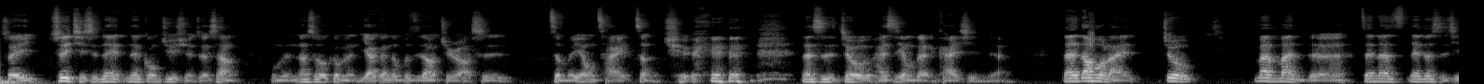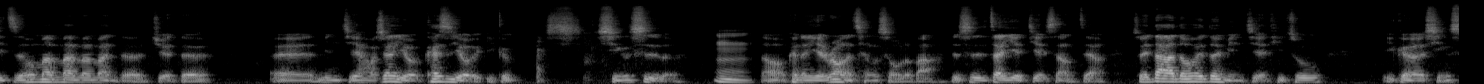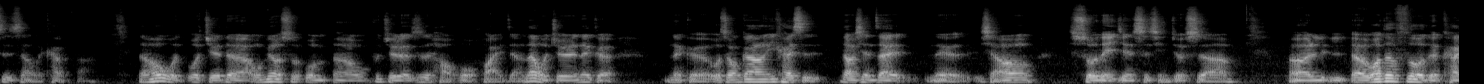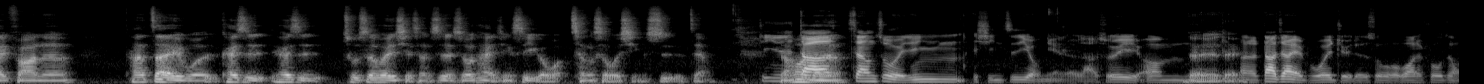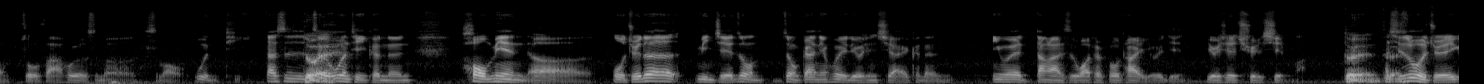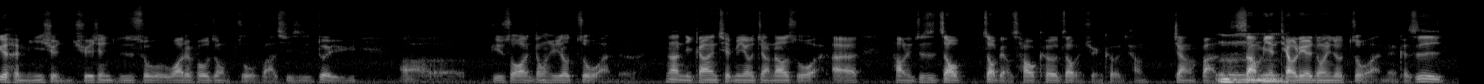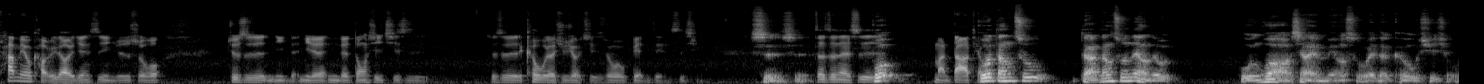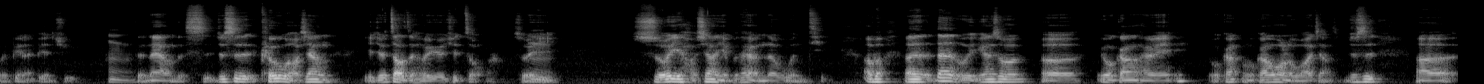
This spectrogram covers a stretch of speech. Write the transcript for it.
所以，所以其实那那工具选择上，我们那时候根本压根都不知道 Jira 是怎么用才正确，但是就还是用的很开心这样。但是到后来，就慢慢的在那那段时期之后，慢慢慢慢的觉得，呃，敏捷好像有开始有一个形式了。嗯，然后可能也 run 的成熟了吧，就是在业界上这样，所以大家都会对敏捷提出一个形式上的看法。然后我我觉得啊，我没有说我呃，我不觉得是好或坏这样。那我觉得那个那个，我从刚刚一开始到现在，那个想要说的一件事情就是啊，呃呃，Waterflow 的开发呢，它在我开始开始出社会写程式的时候，他已经是一个我成熟的形式这样。因为大家这样做已经行之有年了啦，所以嗯，对对对，呃，大家也不会觉得说 waterfall 这种做法会有什么什么问题。但是这个问题可能后面呃，我觉得敏捷这种这种概念会流行起来，可能因为当然是 waterfall 它也有一点有一些缺陷嘛。对，其实我觉得一个很明显缺陷就是说 waterfall 这种做法其实对于呃，比如说你东西都做完了。那你刚刚前面有讲到说，呃，好，你就是照照表抄课、照本宣科这样，这样把上面条例的东西都做完了。嗯、可是他没有考虑到一件事情，就是说，就是你的、你的、你的东西，其实就是客户的需求，其实会变这件事情。是是，这真的是不蛮大条。不过当初对啊，当初那样的文化好像也没有所谓的客户需求会变来变去，嗯。的那样的事，嗯、就是客户好像也就照着合约去走嘛，所以。嗯。所以好像也不太有那个问题。哦，不，呃，但我应该说，呃，因为我刚刚还没，欸、我刚我刚刚忘了我要讲什么，就是呃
